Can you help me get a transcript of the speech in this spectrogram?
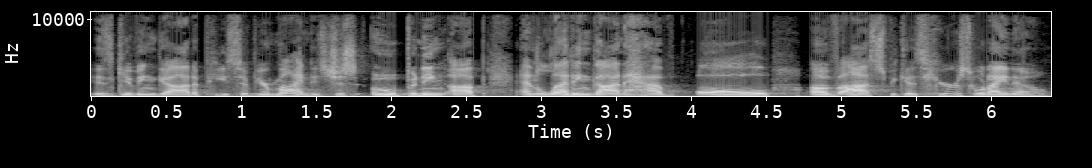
is giving God a piece of your mind. It's just opening up and letting God have all of us. Because here's what I know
